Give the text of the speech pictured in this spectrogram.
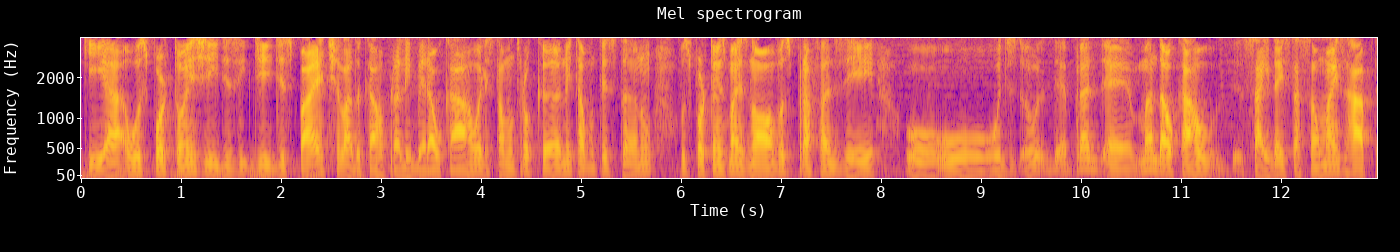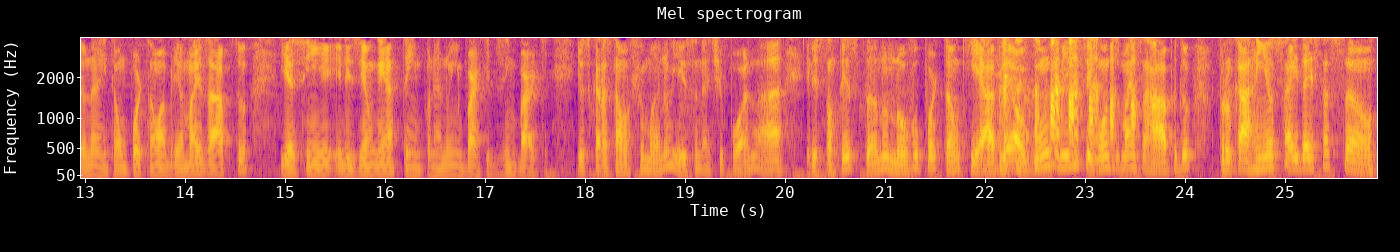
que a- os portões de, de dispatch lá do carro para liberar o carro, eles estavam trocando e estavam testando os portões mais novos para fazer o. o, o, pra, é, mandar o carro sair da estação mais rápido, né? Então o portão abria mais rápido e assim eles iam ganhar tempo, né? No embarque e desembarque. E os caras estavam filmando isso, né? Tipo, olha lá, eles estão testando o novo portão que abre alguns milissegundos mais rápido pro carrinho sair da estação.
